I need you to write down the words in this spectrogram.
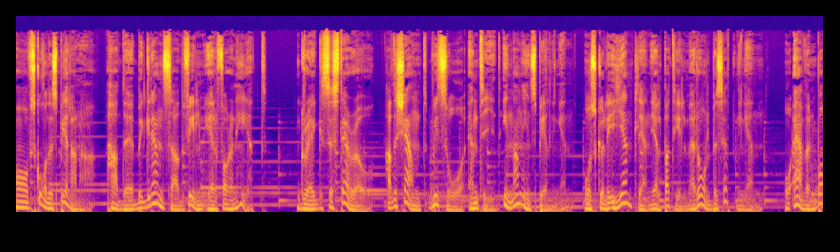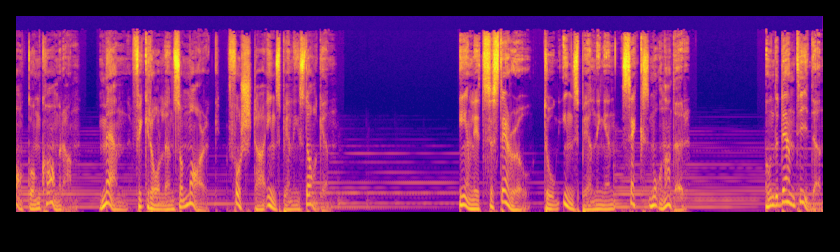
av skådespelarna hade begränsad filmerfarenhet. Greg Sestero hade känt Wiseau en tid innan inspelningen och skulle egentligen hjälpa till med rollbesättningen och även bakom kameran, men fick rollen som Mark första inspelningsdagen. Enligt Sestero tog inspelningen sex månader. Under den tiden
